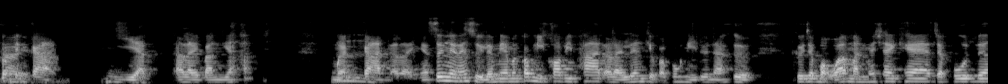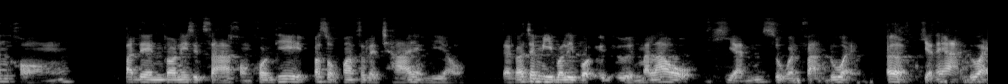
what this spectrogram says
ก็ใช่เป็นการเหยียดอะไรบางอย่างเหมือนกันอะไรเงี้ยซึ่งในหนังสือเล่มเนี้ยมันก็มีข้อพิพาทอะไรเรื่องเกี่ยวกับพวกนี้ด้วยนะ คือ คือจะบอกว่ามันไม่ใช่แค่จะพูดเรื่องของประเด็นกรณีศึกษาของคนที่ประสบความสำเร็จช้าอย่างเดียว แต่ก็จะมีบริบทอื่น ๆ มาเล่าเขียนสู่กันฟังด้วย เออ เขียนให้อ่านด้วย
